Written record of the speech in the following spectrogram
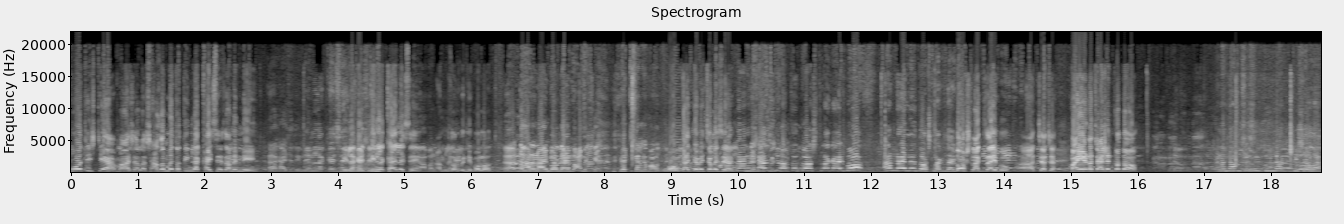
পঁচিশটা মাশাল্লাহ সাজান ভাই তো তিন লাখ খাইছে জানেননি তিন লাখ খাইছে তিন লাখ খাইলেছে আপনি ধরবেন নি বলদ হ্যাঁ, না না না আমি বলব না, আমি- আমি বেচি কালকে বলব ও কালকে বেচ চলেছেন দশ লাখ আইবো আর নাইলে দশ লাখ যাইবো। দশ লাখ যাইবো। আচ্ছা আচ্ছা। ভাই এটা চাইলেন কত? এটা দাম চাইছি দুই লাখ বিশ হাজার।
